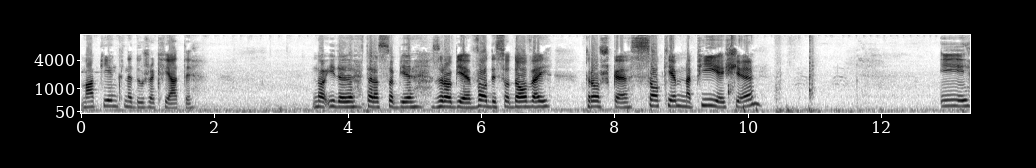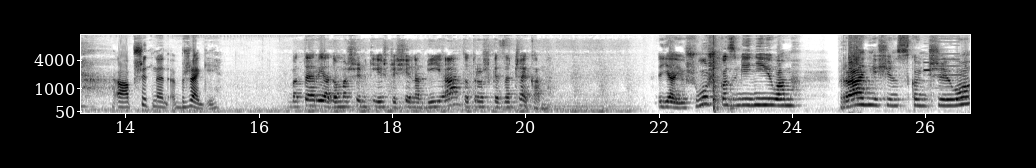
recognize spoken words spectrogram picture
Ma piękne, duże kwiaty. No idę teraz sobie zrobię wody sodowej, troszkę z sokiem, napiję się i a, przytnę brzegi. Bateria do maszynki jeszcze się nabija, to troszkę zaczekam. Ja już łóżko zmieniłam, pranie się skończyło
